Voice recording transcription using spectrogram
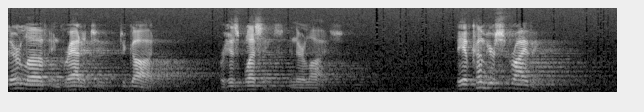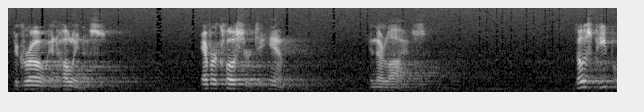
their love and gratitude to God for His blessings in their lives. They have come here striving to grow in holiness, ever closer to Him in their lives. Those people,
